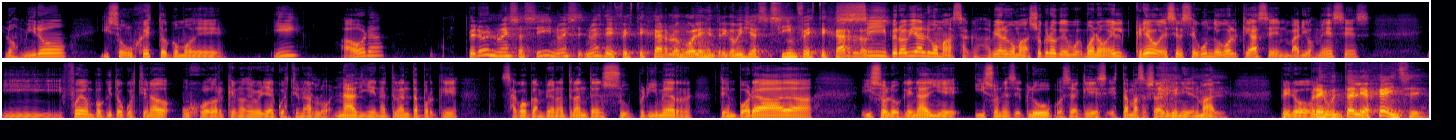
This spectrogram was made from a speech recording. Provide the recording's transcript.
los miró, hizo un gesto como de... ¿Y? ¿Ahora? Pero no es así, no es, no es de festejar los goles, entre comillas, sin festejarlos. Sí, pero había algo más acá, había algo más. Yo creo que, bueno, él creo es el segundo gol que hace en varios meses y fue un poquito cuestionado. Un jugador que no debería cuestionarlo nadie en Atlanta porque sacó campeón Atlanta en su primer temporada, hizo lo que nadie hizo en ese club, o sea que es, está más allá del bien y del mal. Pero... Preguntale a Heinze.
